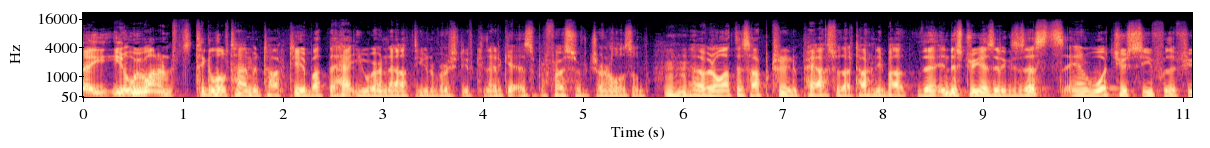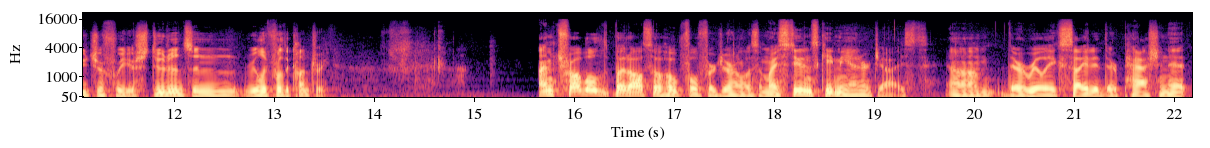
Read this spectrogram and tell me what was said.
Uh, you know, we want to take a little time and talk to you about the hat you wear now at the University of Connecticut as a professor of journalism. Mm-hmm. Uh, we don't want this opportunity to pass without talking to you about the industry as it exists and what you see for the future for your students and really for the country. I'm troubled, but also hopeful for journalism. My students keep me energized. Um, they're really excited, they're passionate,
